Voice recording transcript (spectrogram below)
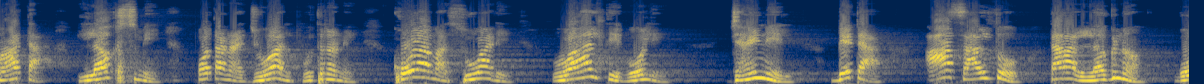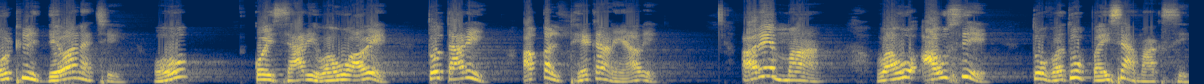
માતા લક્ષ્મી પોતાના જુવાન પુત્રને ખોળામાં સુવાડી વાલથી બોલી જૈનિલ બેટા, આ સાલ તો તારા લગ્ન ગોઠવી દેવાના છે. હો, કોઈ સારી વહુ આવે તો તારી અકલ ઠેકાણે આવે. અરે માં, વહુ આવશે તો વધુ પૈસા માગશે.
